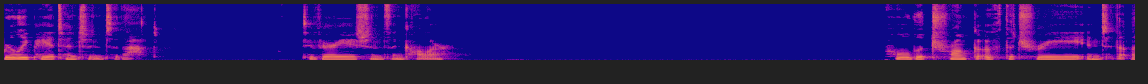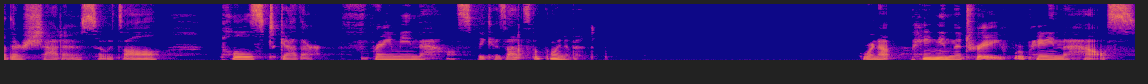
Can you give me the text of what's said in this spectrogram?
really pay attention to that to variations in color pull the trunk of the tree into the other shadows so it's all pulls together framing the house because that's the point of it we're not painting the tree we're painting the house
